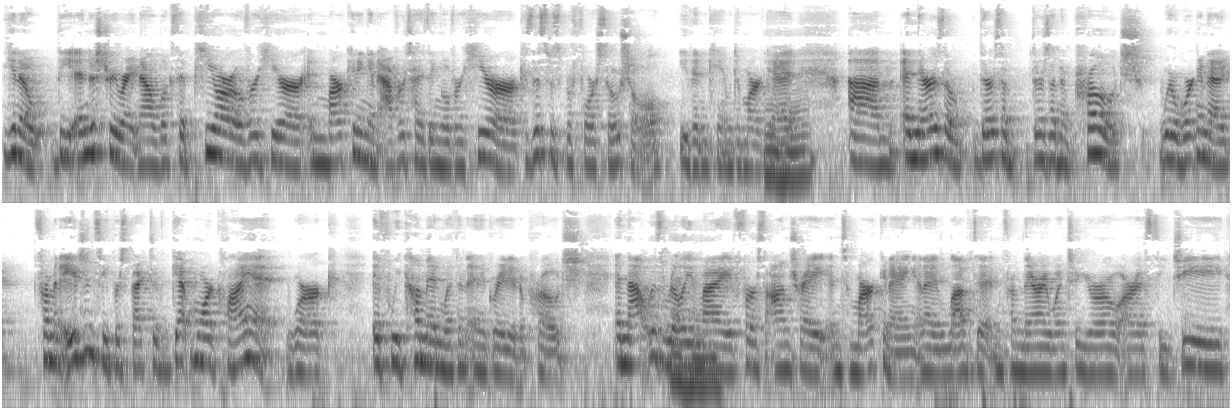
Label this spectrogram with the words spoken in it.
you know, the industry right now looks at PR over here and marketing and advertising over here because this was before social even came to market. Um, and there's a there's a there's an approach where we're gonna, from an agency perspective, get more client work if we come in with an integrated approach. And that was really my first entree into marketing, and I loved it. And from there, I went to Euro RSCG.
